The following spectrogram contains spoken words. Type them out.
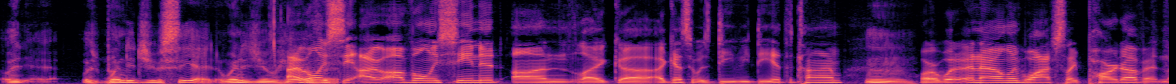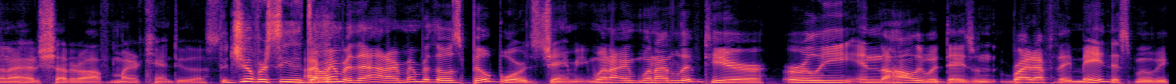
When did you see it? When did you hear? I've only it? seen I, I've only seen it on like uh, I guess it was DVD at the time, Mm. or what, and I only watched like part of it, and then I had to shut it off. I'm like, I can't do this. Did you ever see the? I remember that. I remember those billboards, Jamie. When I when I lived here early in the Hollywood days, when right after they made this movie,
